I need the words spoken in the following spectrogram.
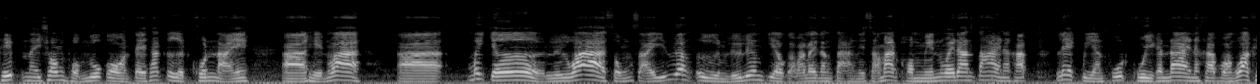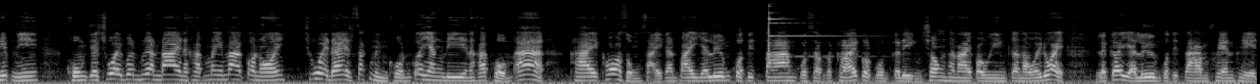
คลิปในช่องผมดูก่อน แต่ถ้าเกิดคนไหน อ่า เห็นว่า อ่า ไม่เจอหรือว่าสงสัยเรื่องอื่น หรือเรื่องเกี่ยวกับอะไรต่างๆเนี่ยสามารถคอมเมนต์ไว้ด้านใต้นะครับเลขเปลี่ยนพูดคุยกันได้นะครับ หวังว่าคลิปนี้คงจะช่วยเพื่อนๆได้นะครับ ไม่มากก็น้อยช่วยได้สักหนึ่งคนก็ยังดีนะครับ ผมอ่าใครข้อสงสัยกันไปอย่าลืมกดติดตามกด subscribe กดปุ่มกระดิ่งช่องทนายประวินกันเอาไว้ด้วย แล้วก็อย่าลืมกดติดตามแฟนเพจ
